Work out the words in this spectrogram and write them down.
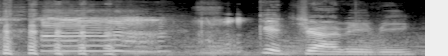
Good job, baby.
